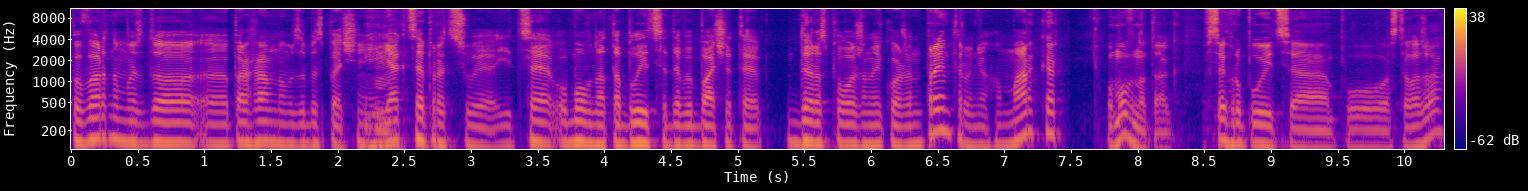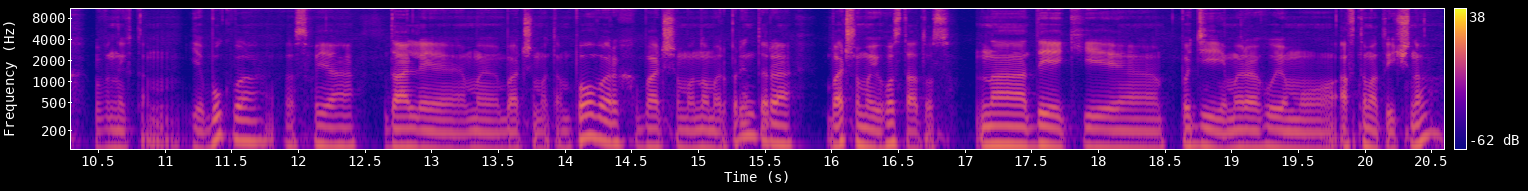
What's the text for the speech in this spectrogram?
Повернемось до е, програмного забезпечення. Мгм. Як це працює? І це умовна таблиця, де ви бачите, де розположений кожен принтер, у нього маркер. Умовно так. Все групується по стелажах. В них там є буква е, своя. Далі ми бачимо там поверх, бачимо номер принтера, бачимо його статус. На деякі е, події ми реагуємо автоматично.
